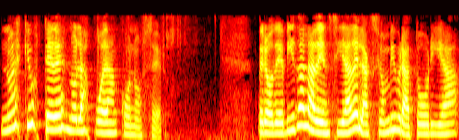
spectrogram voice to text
No es que ustedes no las puedan conocer, pero debido a la densidad de la acción vibratoria,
